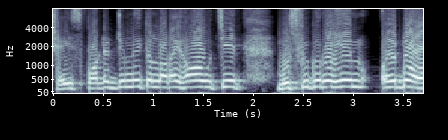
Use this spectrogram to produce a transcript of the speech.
সেই স্পটের জন্যই তো লড়াই হওয়া উচিত। মুশফিকুর রহিম এবং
